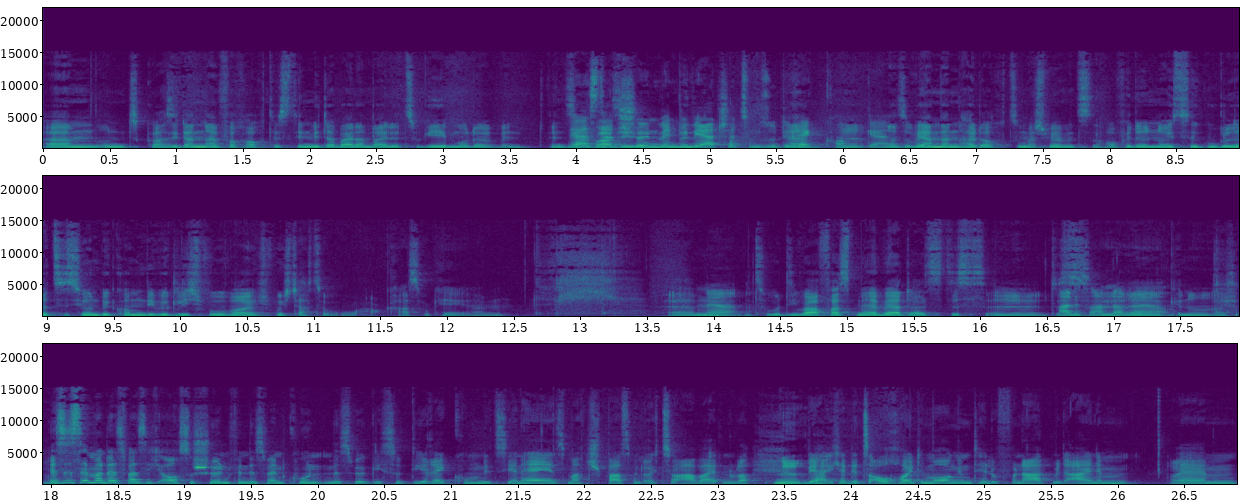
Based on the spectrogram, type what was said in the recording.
ähm, und quasi dann einfach auch das den Mitarbeitern weiterzugeben oder wenn, wenn sie Ja, ist dann quasi, schön, wenn die Wertschätzung so direkt ja, kommt, ja. gell? Also wir haben dann halt auch zum Beispiel wir haben jetzt auch wieder eine Google-Rezession bekommen, die wirklich, wo war ich, wo ich dachte, so, wow, krass, okay. Ähm, Ähm, Ja. so, die war fast mehr wert als das. Äh, das Alles andere, Äh, genau. Also, Es ist immer das, was ich auch so schön finde, ist, wenn Kunden das wirklich so direkt kommunizieren, hey, es macht Spaß, mit euch zu arbeiten. Oder Ja. wir, ich hatte jetzt auch heute Morgen ein Telefonat mit einem ähm,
